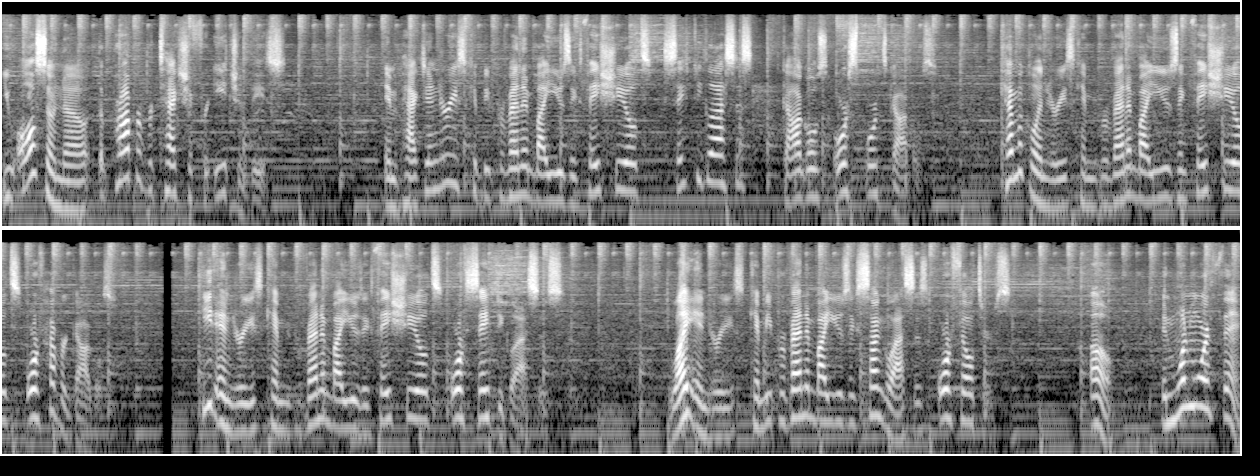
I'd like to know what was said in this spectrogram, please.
You also know the proper protection for each of these. Impact injuries can be prevented by using face shields, safety glasses, goggles, or sports goggles. Chemical injuries can be prevented by using face shields or cover goggles. Heat injuries can be prevented by using face shields or safety glasses. Light injuries can be prevented by using sunglasses or filters. Oh, and one more thing.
